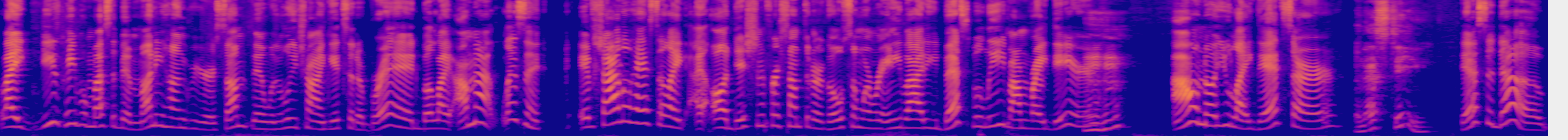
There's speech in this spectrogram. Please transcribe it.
Like these people must have been money hungry or something. Was really trying to get to the bread. But like I'm not. Listen, if Shiloh has to like audition for something or go somewhere where anybody, best believe I'm right there. Mm-hmm. I don't know you like that, sir. And that's T. That's a dub.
